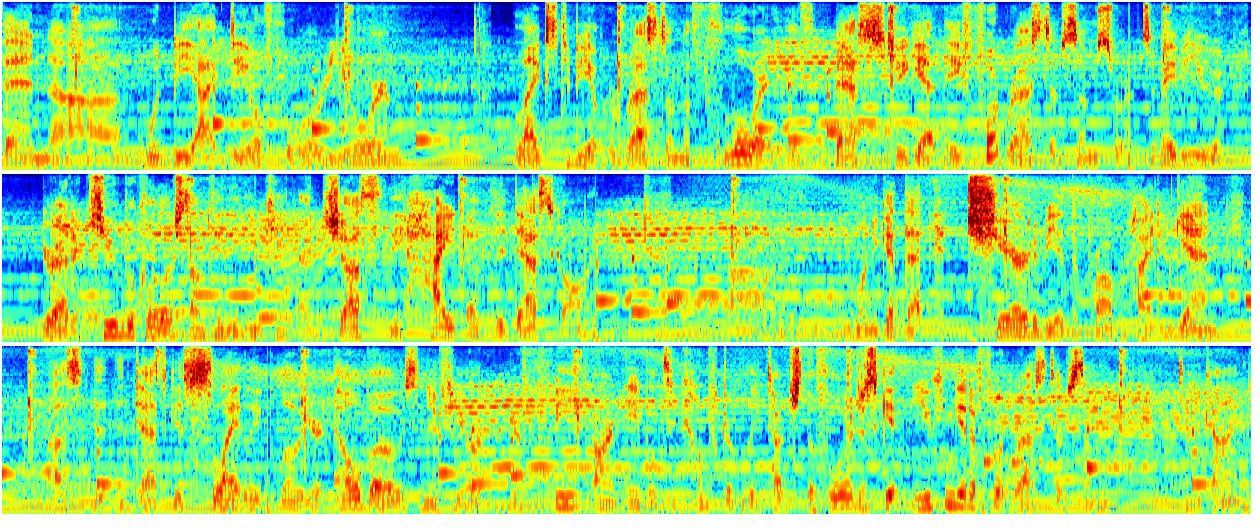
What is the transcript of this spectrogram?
than uh, would be ideal for your legs to be able to rest on the floor, it is best to get a footrest of some sort. So maybe you you're at a cubicle or something that you can't adjust the height of the desk on. Uh, you want to get that chair to be at the proper height again, uh, so that the desk is slightly below your elbows. And if your your feet aren't able to comfortably touch the floor, just get you can get a footrest of some some kind.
